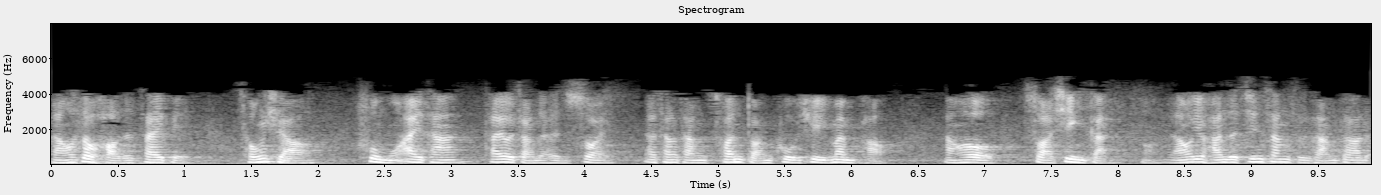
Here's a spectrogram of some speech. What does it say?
然后受好的栽培，从小。父母爱他，他又长得很帅，那常常穿短裤去慢跑，然后耍性感啊，然后又含着金汤匙长大的，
